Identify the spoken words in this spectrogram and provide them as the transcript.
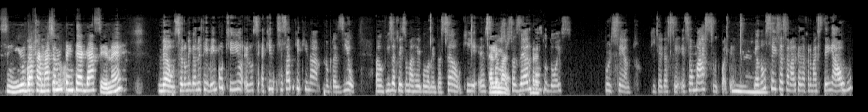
Sim, e o Pode da farmácia não tem THC, né? Não, se eu não me engano, ele tem bem pouquinho. Eu não sei. Aqui, você sabe que aqui na, no Brasil, a Anvisa fez uma regulamentação que você Alemanha. pode ter 0,2% de THC. Esse é o máximo que pode ter. Hum. Eu não sei se essa marca da farmácia tem algo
